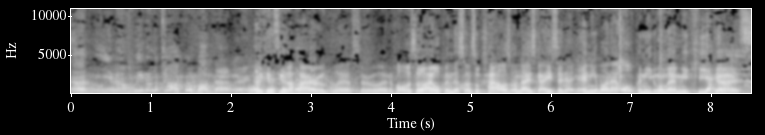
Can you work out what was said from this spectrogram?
Uh, you know, we don't talk about that. Right Oh, you can see the hieroglyphs or what? Oh, so I opened this one. So Kyle's a nice guy. He said anyone I open, he gonna let me keep, guys.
